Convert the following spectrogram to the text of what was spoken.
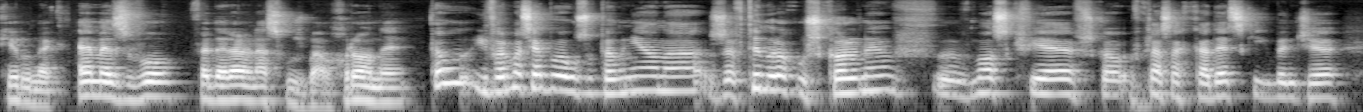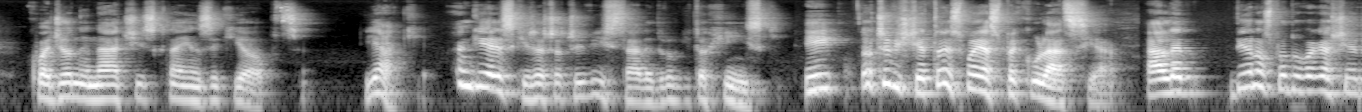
kierunek MSW, Federalna Służba Ochrony. Ta informacja była uzupełniona, że w tym roku szkolnym w, w Moskwie w, w klasach kadeckich będzie kładziony nacisk na języki obce. Jakie? Angielski, rzecz oczywista, ale drugi to chiński. I oczywiście to jest moja spekulacja, ale biorąc pod uwagę właśnie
